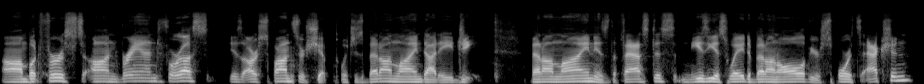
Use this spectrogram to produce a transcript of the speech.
Um, but first on brand for us is our sponsorship, which is betonline.ag. BetOnline is the fastest and easiest way to bet on all of your sports action.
